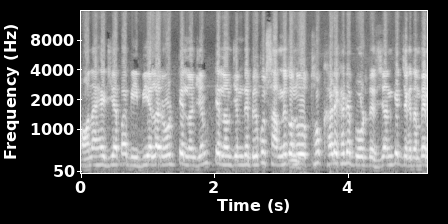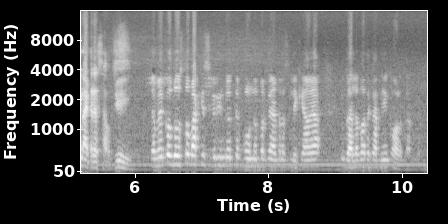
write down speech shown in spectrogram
ਆਉਣਾ ਹੈ ਜੀ ਆਪਾਂ BBL road Dhillon gym Dhillon gym ਦੇ ਬਿਲਕੁਲ ਸਾਹਮਣੇ ਤੁਹਾਨੂੰ ਉੱਥੋਂ ਖੜੇ ਖੜੇ ਬੋਰਡ ਦਿਸ ਜਾਣਗੇ ਜਗਦੰਬੇ ਮੈਟਰਸ ਹਾਊਸ ਜੀ। ਤਾਂ ਬਿਲਕੁਲ ਦੋਸਤੋ ਬਾਕੀ ਸਕਰੀਨ ਦੇ ਉੱਤੇ ਫੋਨ ਨੰਬਰ ਤੇ ਐਡਰੈਸ ਲਿਖਿਆ ਹੋਇਆ ਕੋਈ ਗੱਲਬਾਤ ਕਰਨੀ ਕਾਲ ਕਰ ਲਓ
